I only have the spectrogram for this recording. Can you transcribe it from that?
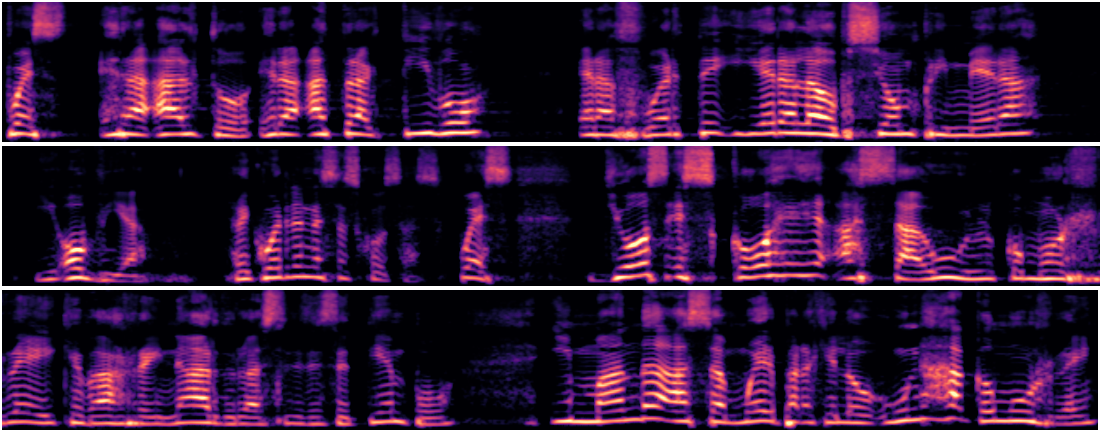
Pues era alto, era atractivo, era fuerte y era la opción primera y obvia. Recuerden esas cosas. Pues Dios escoge a Saúl como rey que va a reinar durante ese tiempo y manda a Samuel para que lo unja como un rey.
